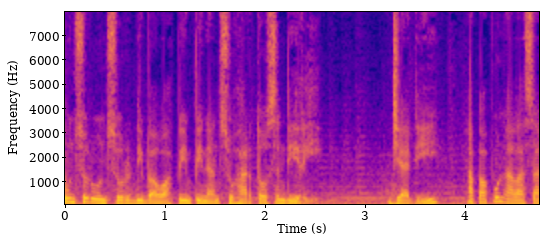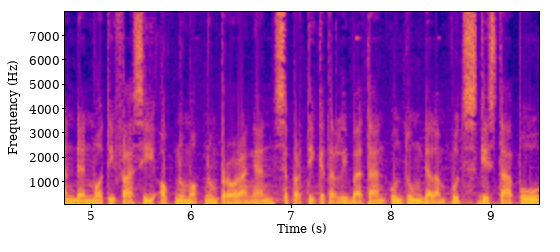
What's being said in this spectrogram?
unsur-unsur di bawah pimpinan Soeharto sendiri. Jadi, apa pun alasan dan motivasi oknum-oknum perorangan seperti keterlibatan untung dalam puts Gestapo,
